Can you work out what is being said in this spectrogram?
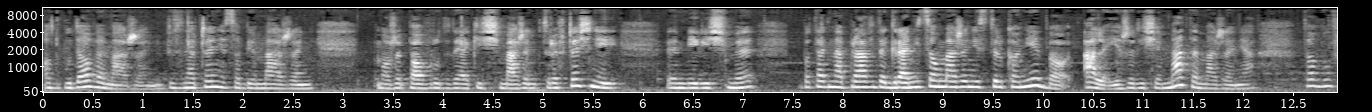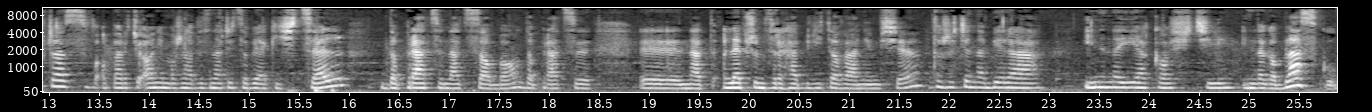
odbudowę marzeń, wyznaczenie sobie marzeń, może powrót do jakichś marzeń, które wcześniej y, mieliśmy, bo tak naprawdę granicą marzeń jest tylko niebo, ale jeżeli się ma te marzenia, to wówczas w oparciu o nie można wyznaczyć sobie jakiś cel do pracy nad sobą, do pracy y, nad lepszym zrehabilitowaniem się. To życie nabiera innej jakości, innego blasku.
